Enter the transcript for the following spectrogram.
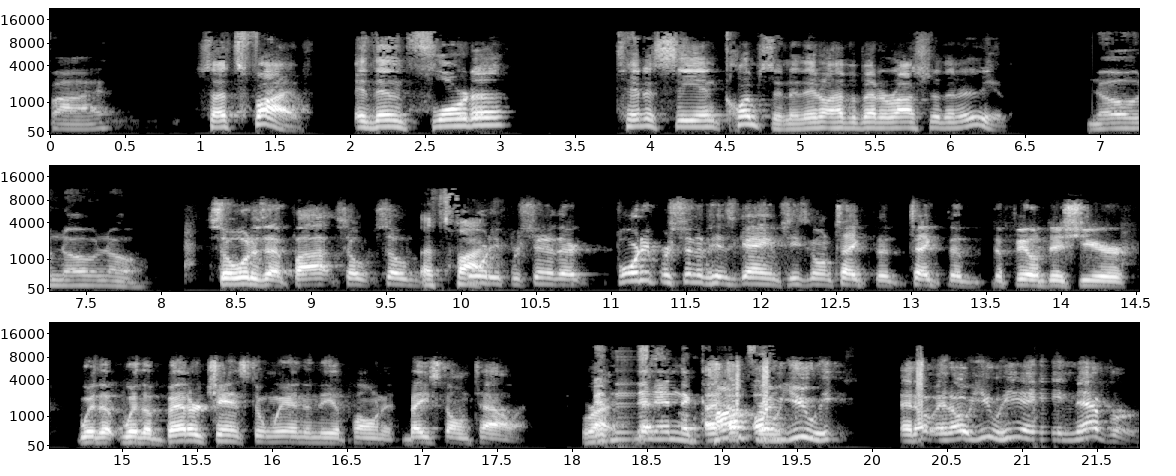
five. So that's five. And then Florida, Tennessee, and Clemson, and they don't have a better roster than any of them. No, no, no. So what is that? Five. So so That's five. forty percent of their forty percent of his games, he's going to take the take the, the field this year with a with a better chance to win than the opponent based on talent. Right. And then in the At, at conference, OU, he, at, O- at OU, he ain't never.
